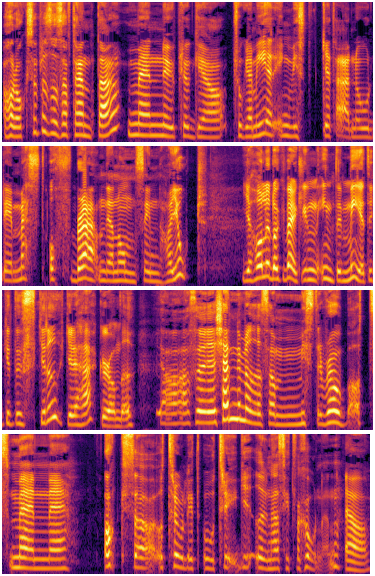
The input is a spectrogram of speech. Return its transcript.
har också precis haft tenta men nu pluggar jag programmering vilket är nog det mest off-brand jag någonsin har gjort. Jag håller dock verkligen inte med. Jag tycker att det skriker hacker om dig. Ja, alltså jag känner mig som Mr Robot men också otroligt otrygg i den här situationen. Ja.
